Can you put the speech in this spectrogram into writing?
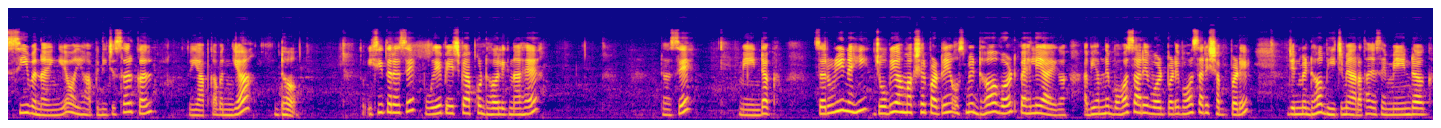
सी बनाएँगे और यहाँ पे नीचे सर्कल तो ये आपका बन गया ढ। तो इसी तरह से पूरे पेज पे आपको ढ लिखना है। ढ से मेंढक ज़रूरी नहीं, जो भी हम अक्षर पढ़ रहे हैं, उसमें ढ वर्ड पहले आएगा। अभी हमने बहुत सारे वर्ड पढ़े, बहुत सारे शब्द पढ़े, जिनमें ढ बीच में आ रहा था, जैसे मेंढक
